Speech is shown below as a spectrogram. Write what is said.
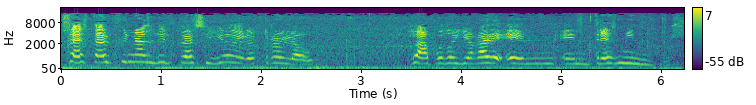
O sea, hasta el final del del otro lado. O sea, puedo llegar en, en tres minutos.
